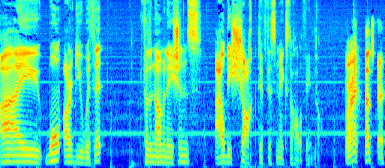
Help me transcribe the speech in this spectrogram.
I won't argue with it for the nominations. I'll be shocked if this makes the Hall of Fame, though. All right, that's fair.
